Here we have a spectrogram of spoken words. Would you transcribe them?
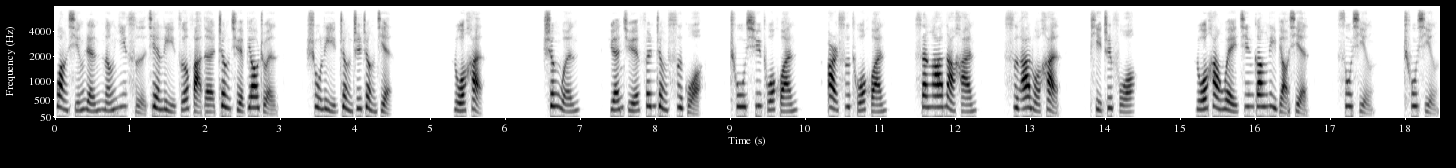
望行人能依此建立则法的正确标准，树立正知正见。罗汉声闻缘觉分正四果：初须陀环，二斯陀环，三阿那含，四阿罗汉，辟支佛。罗汉为金刚力表现，苏醒。初醒，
